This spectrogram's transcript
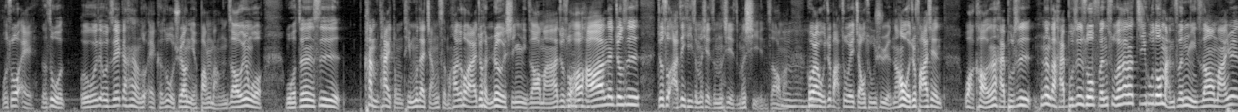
我说，哎，可是我。我我我直接跟他讲说，哎，可是我需要你的帮忙，你知道，因为我我真的是看不太懂题目在讲什么。他就后来就很热心，你知道吗？他就说，哦，好啊，那就是就说啊，这题怎么写，怎么写，怎么写，你知道吗？后来我就把作业交出去，然后我就发现，哇靠，那还不是那个还不是说分数，他几乎都满分，你知道吗？因为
